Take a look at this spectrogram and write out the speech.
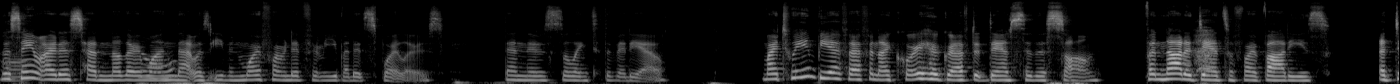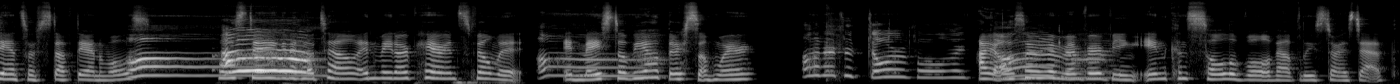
The Aw. same artist had another Aw. one that was even more formative for me, but it's spoilers. Then there's the link to the video. My tween BFF and I choreographed a dance to this song, but not a dance with our bodies, a dance with stuffed animals. Oh, While staying in a Ah! hotel and made our parents film it. It may still be out there somewhere. Oh, that's adorable. Oh I also remember being inconsolable about Blue Star's death.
